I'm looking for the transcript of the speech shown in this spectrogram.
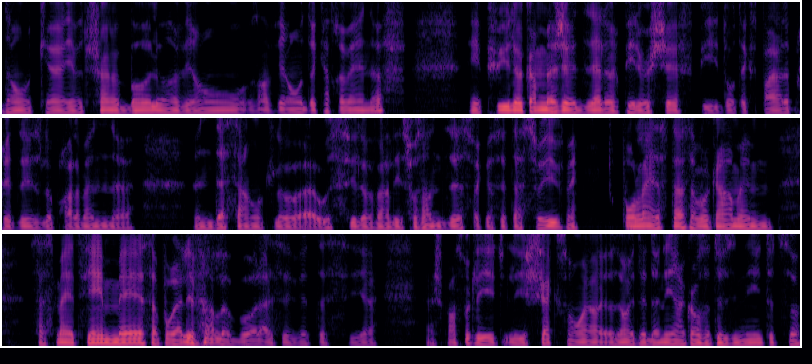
Donc, il y avait touché un bas là, environ, aux environs de 89. Et puis là, comme je disais, le Peter Schiff puis d'autres experts le prédisent là, probablement une, euh, descente là, euh, aussi là, vers les 70. Fait que c'est à suivre. Mais pour l'instant, ça va quand même. Ça se maintient, mais ça pourrait aller vers le bas là, assez vite si. Euh, je pense pas que les, chèques sont, ont été donnés encore aux États-Unis, tout ça.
